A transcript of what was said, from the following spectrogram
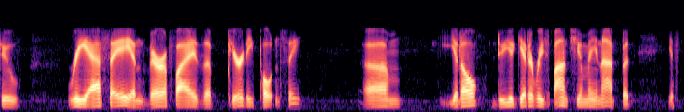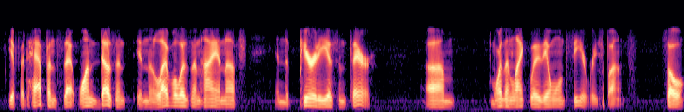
to reassay and verify the purity potency. Um, you know, do you get a response? You may not, but if it happens that one doesn't, and the level isn't high enough, and the purity isn't there, um, more than likely they won't see a response. So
